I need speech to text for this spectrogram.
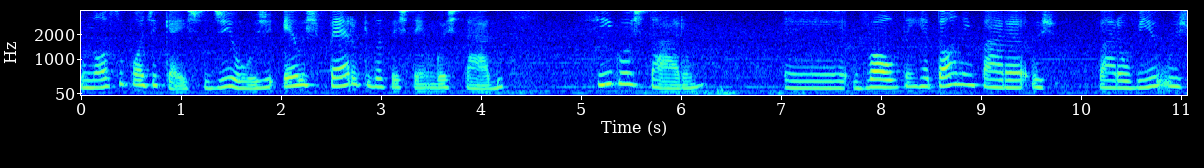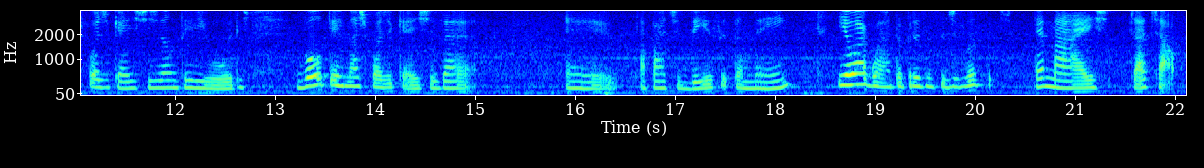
o nosso podcast de hoje. Eu espero que vocês tenham gostado. Se gostaram, é, voltem, retornem para, os, para ouvir os podcasts anteriores. Vou ter mais podcasts a, é, a partir desse também. E eu aguardo a presença de vocês. Até mais. Tchau, tchau.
